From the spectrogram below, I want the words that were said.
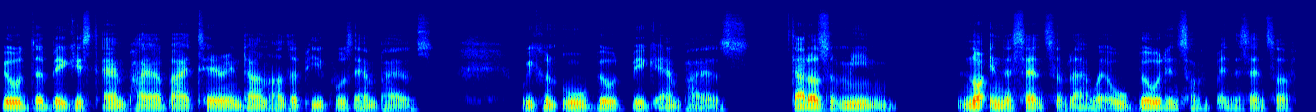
build the biggest empire by tearing down other people's empires. We can all build big empires. That doesn't mean not in the sense of like we're all building something, but in the sense of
